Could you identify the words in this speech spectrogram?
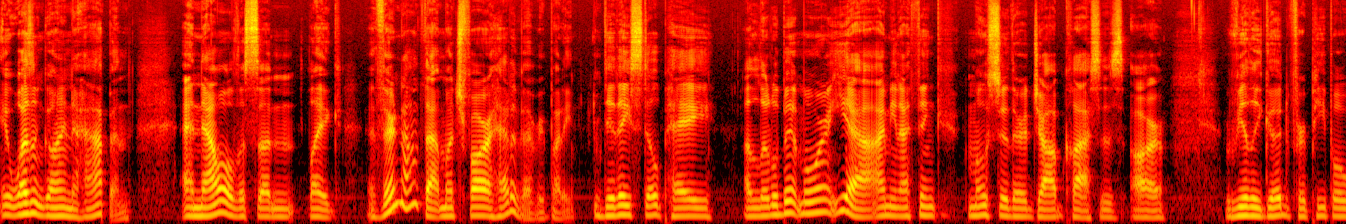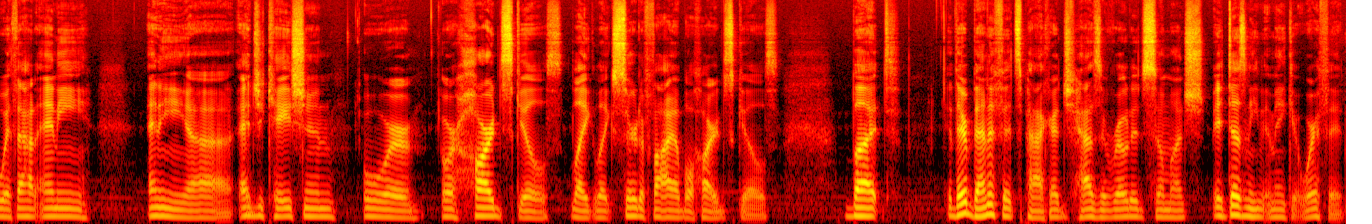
it wasn't going to happen. And now all of a sudden, like, they're not that much far ahead of everybody. Do they still pay a little bit more. Yeah, I mean, I think most of their job classes are really good for people without any any uh, education or or hard skills like like certifiable hard skills. But their benefits package has eroded so much it doesn't even make it worth it.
